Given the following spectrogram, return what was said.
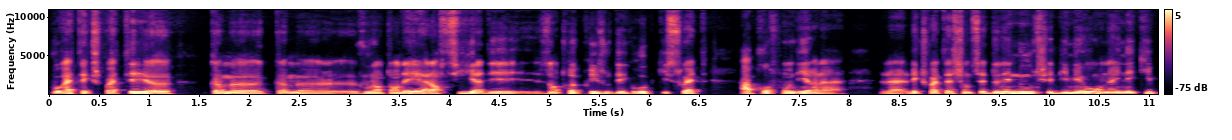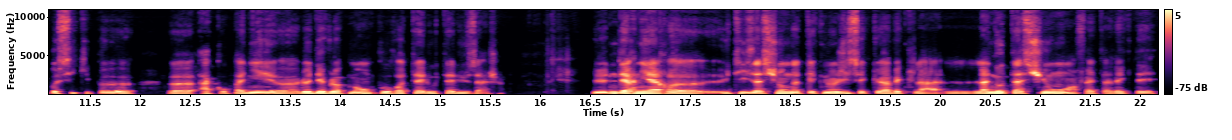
pour être exploitée comme, euh, comme euh, vous l'entendez. Alors, s'il y a des entreprises ou des groupes qui souhaitent approfondir l'exploitation de cette donnée, nous, chez Bimeo, on a une équipe aussi qui peut euh, accompagner le développement pour tel ou tel usage. Une dernière utilisation de notre technologie, c'est qu'avec la, notation, en fait, avec des,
